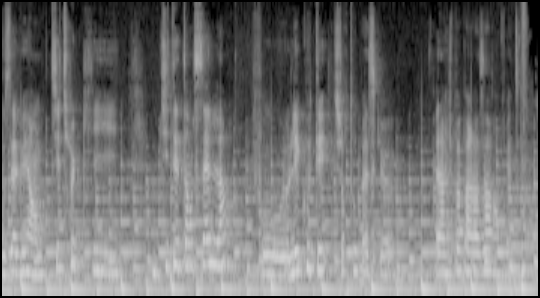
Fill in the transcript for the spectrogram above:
Vous avez un petit truc qui. une petite étincelle là, faut l'écouter surtout parce que elle arrive pas par hasard en fait.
